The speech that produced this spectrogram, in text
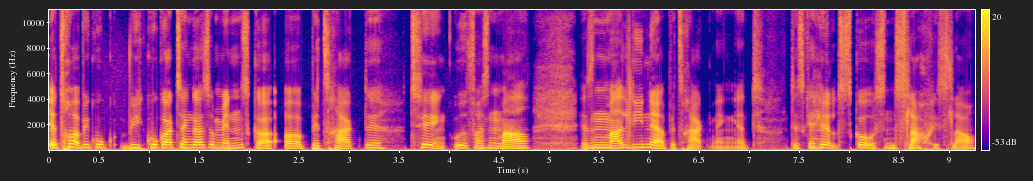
jeg tror, vi kunne, vi kunne godt tænke os som mennesker at betragte ting ud fra sådan en meget, sådan en meget lineær betragtning, at det skal helst gå sådan slag i slag.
